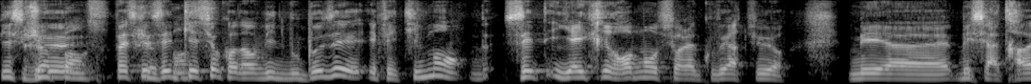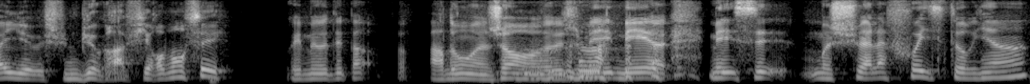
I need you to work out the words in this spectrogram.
Je pense. Parce que c'est une question qu'on a envie de vous poser. Effectivement, il y a écrit roman sur la couverture, mais, euh, mais c'est un travail, c'est une biographie romancée. Oui, mais au départ, pardon, Jean, euh, mais, mais, mais moi je suis à la fois historien,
